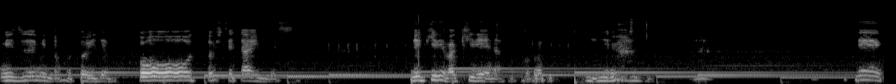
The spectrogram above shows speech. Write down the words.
湖のほとりでぼーっとしてたいんです。できれば綺麗なところで。で、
